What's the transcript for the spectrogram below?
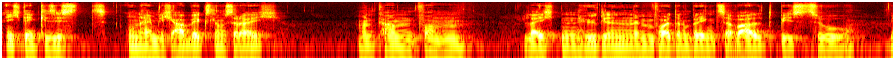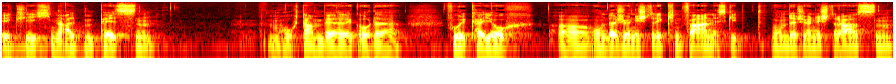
Ich denke, es ist unheimlich abwechslungsreich. Man kann von leichten Hügeln im vorderen Bregenzer Wald bis zu wirklichen Alpenpässen im Hochdamberg oder Furka-Joch äh, wunderschöne Strecken fahren. Es gibt wunderschöne Straßen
